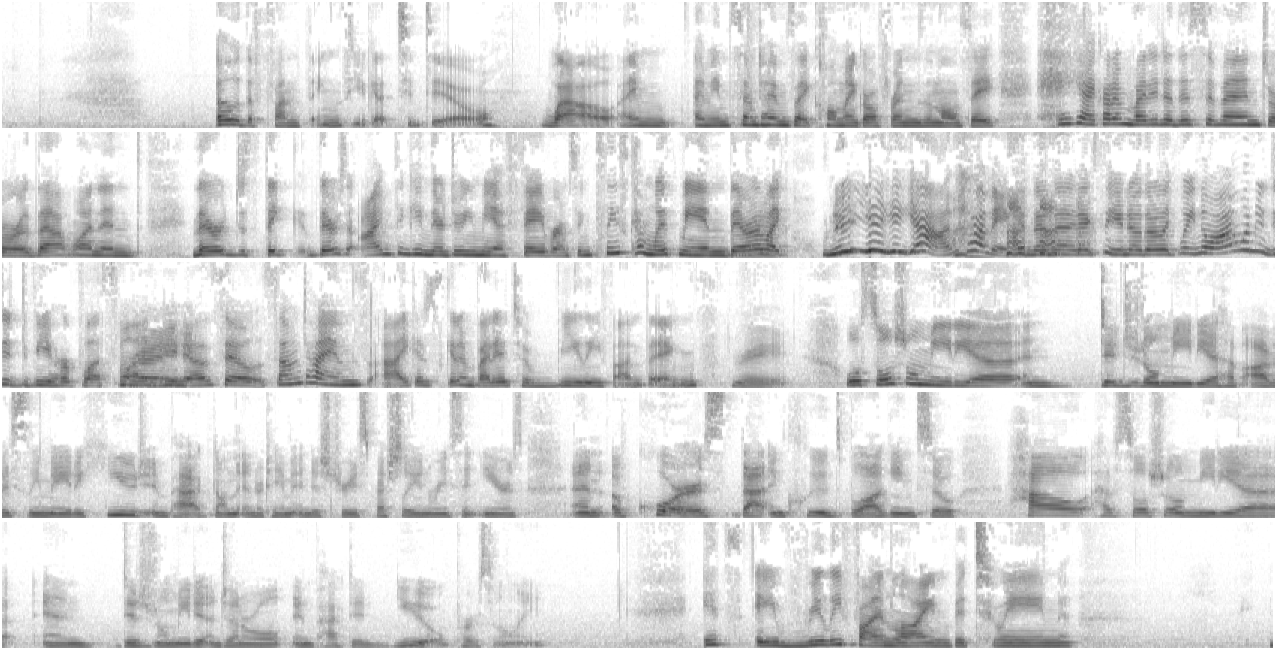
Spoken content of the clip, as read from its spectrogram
Oh, the fun things you get to do. Wow. I'm, I mean, sometimes I call my girlfriends and I'll say, Hey, I got invited to this event or that one. And they're just, they, there's, I'm thinking they're doing me a favor. I'm saying, please come with me. And they're Right. like, no, yeah, yeah, yeah, I'm coming. And then the next thing you know, they're like, wait, no, I wanted it to be her plus one, Right. you know? So sometimes I just get invited to really fun things. Right. Well, social media and digital media have obviously made a huge impact on the entertainment industry, especially in recent years. And of course, that includes blogging. So, how have social media and digital media in general impacted you personally? it's a really fine line between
